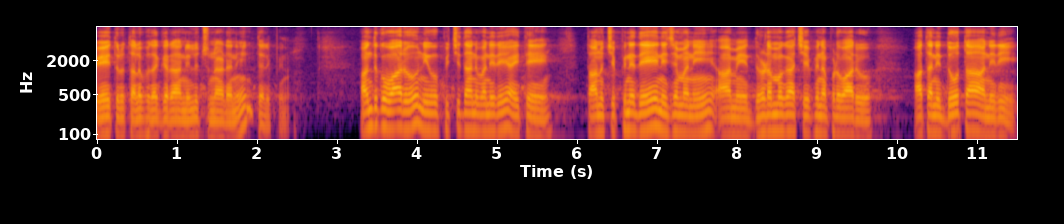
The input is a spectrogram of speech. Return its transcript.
పేతురు తలుపు దగ్గర నిలుచున్నాడని తెలిపాను. అందుకు వారు నీవు పిచ్చిదానివనిరే అయితే తాను చెప్పినదే నిజమని ఆమె దృఢముగా చెప్పినప్పుడు వారు అతని దూత అనిరి.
